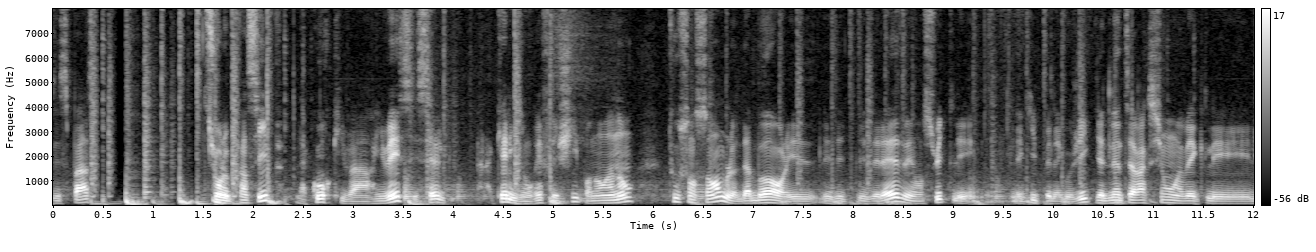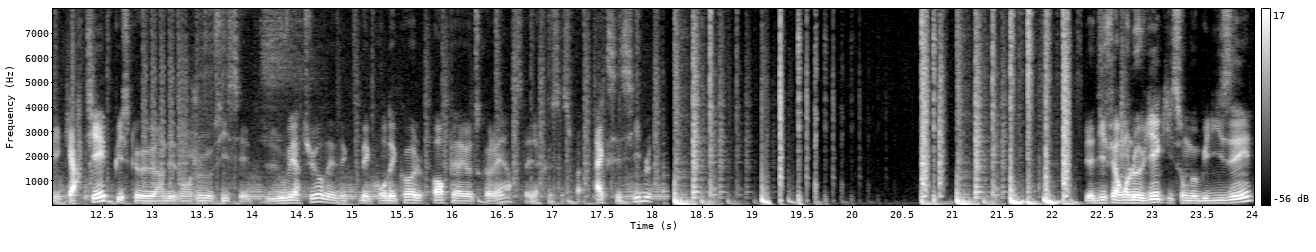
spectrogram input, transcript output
espaces. Sur le principe, la cour qui va arriver, c'est celle à laquelle ils ont réfléchi pendant un an, tous ensemble, d'abord les, élèves et ensuite l'équipe pédagogique. Il y a de l'interaction avec les, quartiers, puisque un des enjeux aussi c'est l'ouverture des, des cours d'école hors période scolaire, c'est-à-dire que ce soit accessible. Il y a différents leviers qui sont mobilisés.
